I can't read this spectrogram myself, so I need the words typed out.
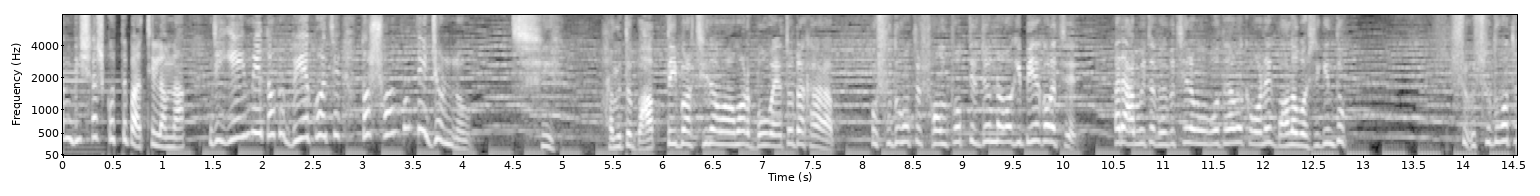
আমি বিশ্বাস করতে পারছিলাম না যে এই মেয়ে তোকে বিয়ে করেছে তোর সম্পত্তির জন্য। ছি আমি তো ভাবতেই পারছি না আমার বউ এতটা খারাপ। ও শুধুমাত্র সম্পত্তির জন্য আমাকে বিয়ে করেছে। আরে আমি তো ভেবেছিলাম ও বোধহয় আমাকে অনেক ভালোবাসে কিন্তু শুধুমাত্র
